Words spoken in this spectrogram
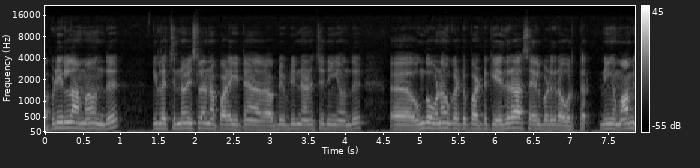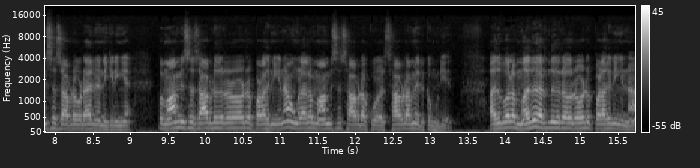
அப்படி இல்லாமல் வந்து இல்லை சின்ன வயசில் நான் பழகிட்டேன் அப்படி இப்படின்னு நினச்சி நீங்கள் வந்து உங்கள் உணவு கட்டுப்பாட்டுக்கு எதிராக செயல்படுகிற ஒருத்தர் நீங்கள் மாமிசம் சாப்பிடக்கூடாதுன்னு நினைக்கிறீங்க இப்போ மாமிசம் சாப்பிடுகிறவரோடு பழகினீங்கன்னா உங்களால் மாமிசம் சாப்பிட சாப்பிடாம இருக்க முடியாது. அதுபோல் மது அருந்துகிறவரோடு பழகினீங்கன்னா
